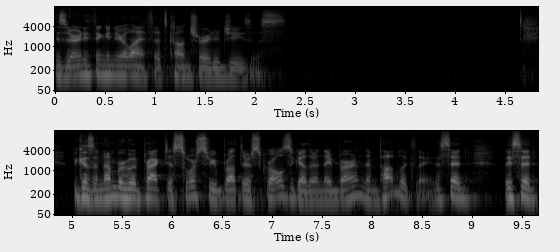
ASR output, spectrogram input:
Is there anything in your life that's contrary to Jesus? Because a number who had practiced sorcery brought their scrolls together and they burned them publicly. They said, they said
